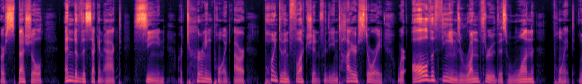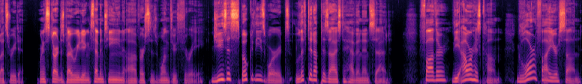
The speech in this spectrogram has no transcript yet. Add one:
our special end of the second act scene our turning point, our point of inflection for the entire story, where all the themes run through this one point. Let's read it. We're going to start just by reading 17 uh, verses 1 through 3. Jesus spoke these words, lifted up his eyes to heaven, and said, Father, the hour has come. Glorify your Son,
